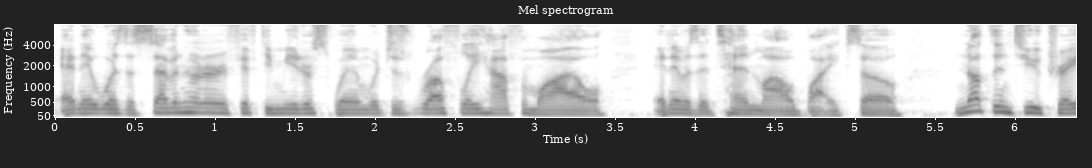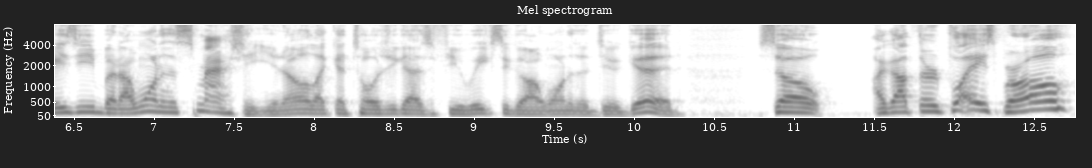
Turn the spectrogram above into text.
And it was a 750 meter swim, which is roughly half a mile, and it was a 10 mile bike. So nothing too crazy, but I wanted to smash it, you know, like I told you guys a few weeks ago, I wanted to do good. So I got third place, bro.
